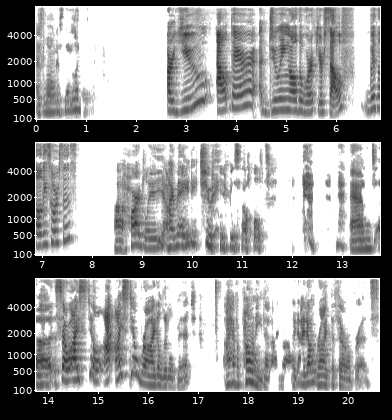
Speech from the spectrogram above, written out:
as long as they live. Are you out there doing all the work yourself with all these horses uh, hardly. I'm 82 years old. and uh, so I still I, I, still ride a little bit. I have a pony that I ride. I don't ride the thoroughbreds,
